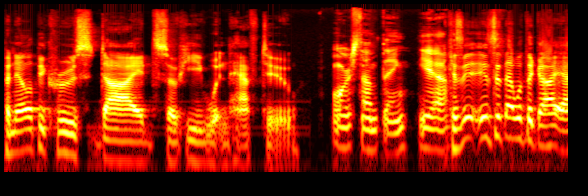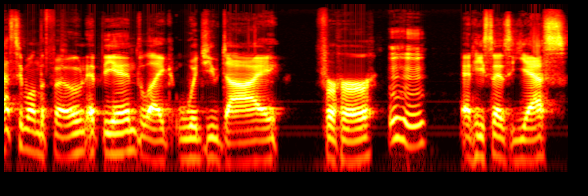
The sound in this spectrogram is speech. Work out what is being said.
Penelope Cruz died so he wouldn't have to or something. Yeah. because isn't that what the guy asked him on the phone at the end like would you die for her Mm-hmm. and he says yes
